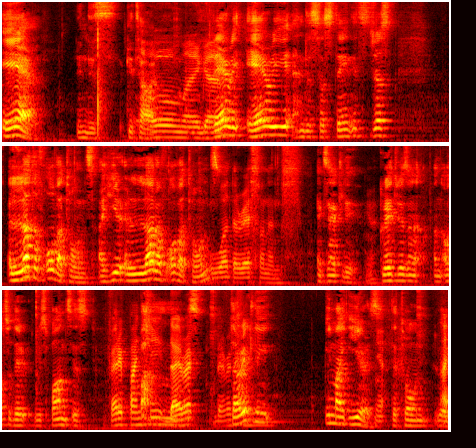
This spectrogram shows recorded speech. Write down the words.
air in this guitar. Oh my god. Very airy and the sustain. It's just a lot of overtones. I hear a lot of overtones. What a resonance. Exactly. Yeah. Great resonance, and also the response is Very punchy, Bam. direct, direct. directly in my ears. Yeah. The tone. I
